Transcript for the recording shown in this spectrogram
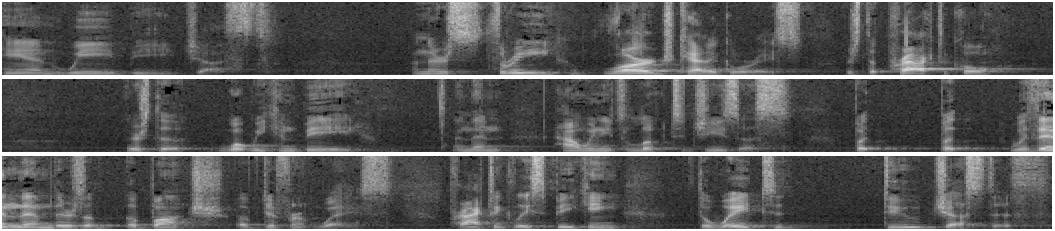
can we be just? And there's three large categories. There's the practical, there's the what we can be, and then how we need to look to Jesus. But but within them there's a, a bunch of different ways. Practically speaking, the way to do justice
